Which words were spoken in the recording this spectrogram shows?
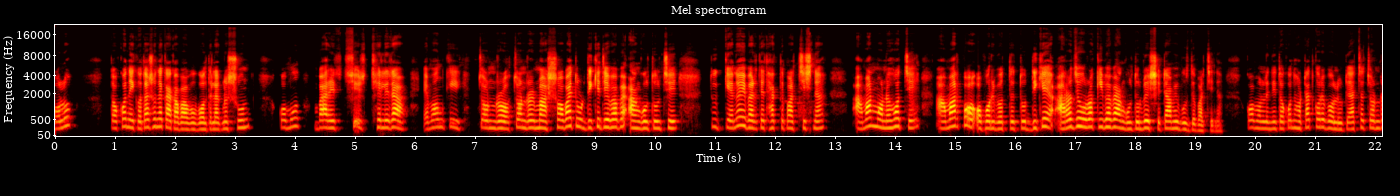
বলো। তখন এই কথা শুনে কাকা বাবু বলতে লাগল, শুন, কমু, বাড়ির ছেলেরা এমনকি চন্দ্র, চন্দ্রের মা সবাই তোর দিকে যেভাবে আঙ্গুল তুলছে, তুই কেন এই বাড়িতে থাকতে পারছিস না? আমার মনে হচ্ছে আমার প- অপরিবর্তে তোর দিকে আরও যে ওরা কীভাবে আঙ্গুল তুলবে সেটা আমি বুঝতে পারছি না। কমলিনী তখন হঠাৎ করে বলে উঠে আচ্ছা চন্দ্র,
